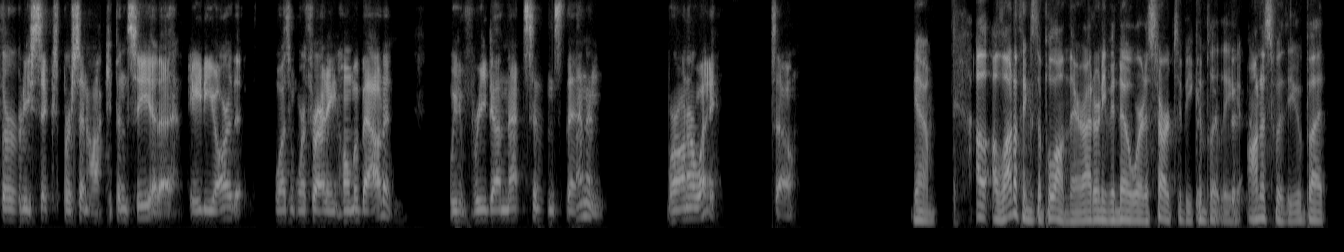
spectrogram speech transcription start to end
36% occupancy at a ADR that wasn't worth writing home about. And we've redone that since then, and we're on our way. So yeah, a, a, lot of things to pull on there. I don't even know where to start, to be completely honest with you. But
